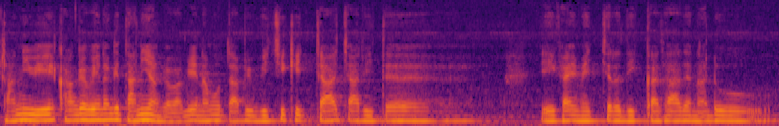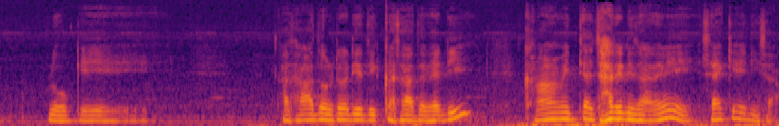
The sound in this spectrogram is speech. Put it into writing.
තනි වේ කඟ වෙනගේ තනි අඟ වගේ. නමුත් අපි විචිකිච්ඡා චරිත ඒකයි මෙච්චර දික්කසාද නඩු ලෝකේ කසාද වලට වැඩිය දික්කසාද වැඩි කාමමිත්‍යාචාරය නිසා නෙවෙයි සැකේ නිසා.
